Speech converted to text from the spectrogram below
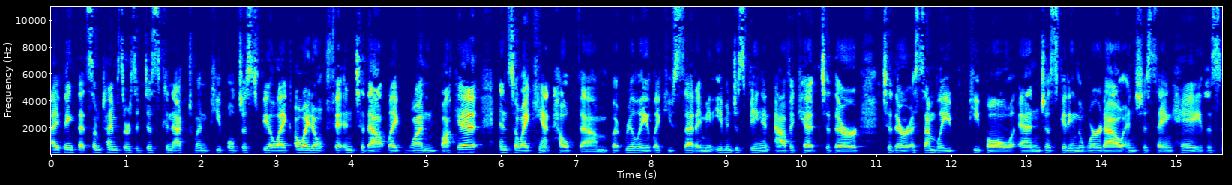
I think that sometimes there's a disconnect when people just feel like, oh, I don't fit into that like one bucket, and so I can't help them. But really, like you said, I mean, even just being an advocate to their to their assembly people and just getting the word out and just saying, hey, this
